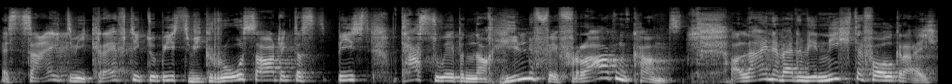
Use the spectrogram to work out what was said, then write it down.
es zeigt, wie kräftig du bist, wie großartig das bist, dass du eben nach Hilfe fragen kannst. Alleine werden wir nicht erfolgreich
